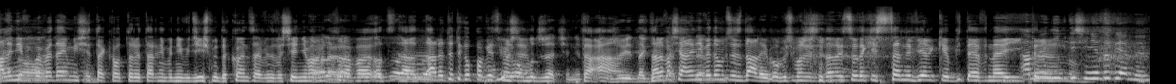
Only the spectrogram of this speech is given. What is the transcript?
ale nie to- wypowiadajmy się tak autorytarnie, bo nie widzieliśmy do końca, więc właściwie nie mamy ale- prawa... Od, no, no, no. ale to tylko powiedzmy, że... o budżecie, nie? Ta, a, że jednak no ale właśnie, ale nie wiadomo, co jest dalej, bo być może dalej są jakieś sceny wielkie, bitewne i A które... my nigdy się nie dowiemy.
